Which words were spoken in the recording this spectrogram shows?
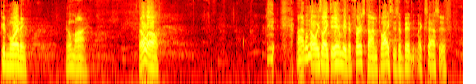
Good morning. Oh my. Hello. I don't always like to hear me the first time. Twice is a bit excessive.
